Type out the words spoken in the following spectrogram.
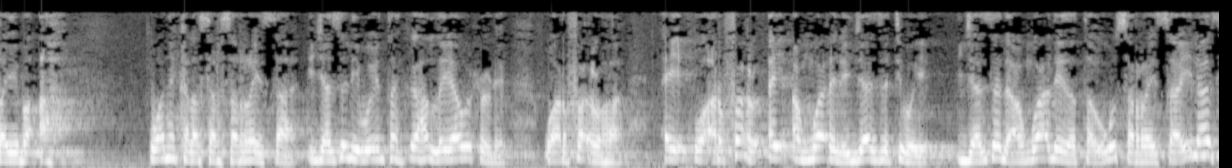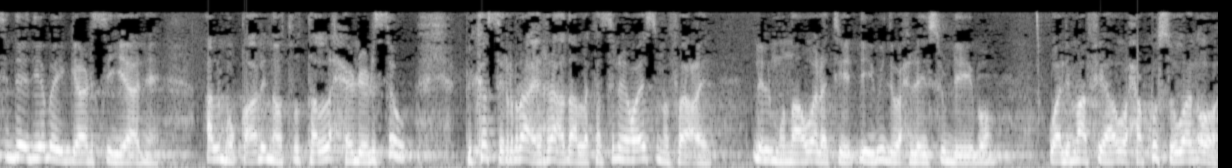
qaybo ah. Waana kala sarsaraysaa. Ijaazadiibuu intan kaga hadlayaa wuxuu ihi wa arfacuhaa arfacu ay anwaaci lijaazati weye ijaazada anwaacdeeda ta ugu saraysaa ilaa sideedyabay gaadhsiiyaane. Almuqaarinatu ta la xidhiidhsow bikasri raaci ra'da la kasrina waa ismu faacil. Lilmunaawalati dhiibid wax laysu dhiibo. Waa limaa fiiha waxa ku sugan oo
